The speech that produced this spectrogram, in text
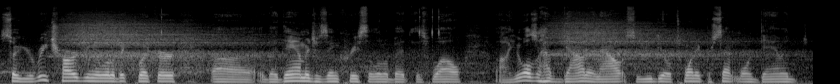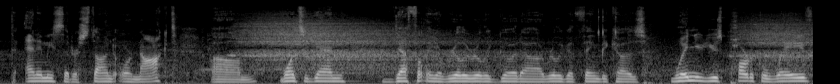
so you're recharging a little bit quicker. Uh, the damage is increased a little bit as well. Uh, you also have Down and Out, so you deal 20% more damage to enemies that are stunned or knocked. Um, once again, definitely a really, really good, uh, really good thing because when you use Particle Wave,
